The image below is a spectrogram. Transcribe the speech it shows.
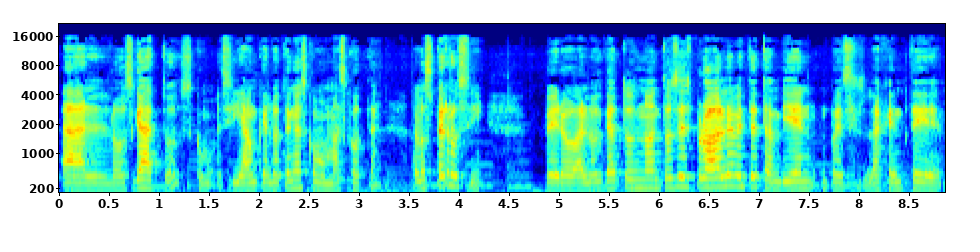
a los gatos, como si aunque lo tengas como mascota, a los perros sí, pero a los gatos no. Entonces probablemente también, pues la gente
